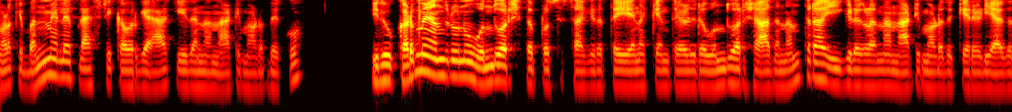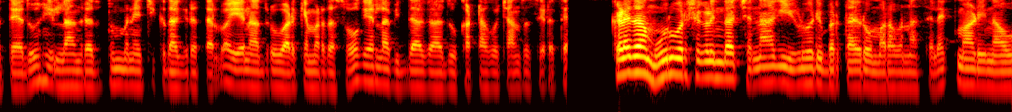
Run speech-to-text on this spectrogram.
ಮೊಳಕೆ ಬಂದ ಮೇಲೆ ಪ್ಲಾಸ್ಟಿಕ್ ಅವ್ರಿಗೆ ಹಾಕಿ ಇದನ್ನು ನಾಟಿ ಮಾಡಬೇಕು. ಇದು ಕಡಿಮೆ ಅಂದ್ರೂ ಒಂದು ವರ್ಷದ ಪ್ರೊಸೆಸ್ ಆಗಿರುತ್ತೆ. ಏನಕ್ಕೆ ಅಂತ ಹೇಳಿದ್ರೆ ಒಂದು ವರ್ಷ ಆದ ನಂತರ ಈ ಗಿಡಗಳನ್ನು ನಾಟಿ ಮಾಡೋದಕ್ಕೆ ರೆಡಿ ಆಗುತ್ತೆ ಅದು. ಇಲ್ಲಾಂದರೆ ಅದು ತುಂಬನೇ ಚಿಕ್ಕದಾಗಿರುತ್ತೆ ಅಲ್ವಾ ಏನಾದರೂ ಅಡಿಕೆ ಮರದ ಸೋಗೆ ಎಲ್ಲ ಬಿದ್ದಾಗ ಅದು ಕಟ್ಟಾಗೋ ಚಾನ್ಸಸ್ ಇರುತ್ತೆ. ಕಳೆದ ಮೂರು ವರ್ಷಗಳಿಂದ ಚೆನ್ನಾಗಿ ಇಳುವರಿ ಬರ್ತಾ ಇರೋ ಮರವನ್ನು ಸೆಲೆಕ್ಟ್ ಮಾಡಿ ನಾವು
